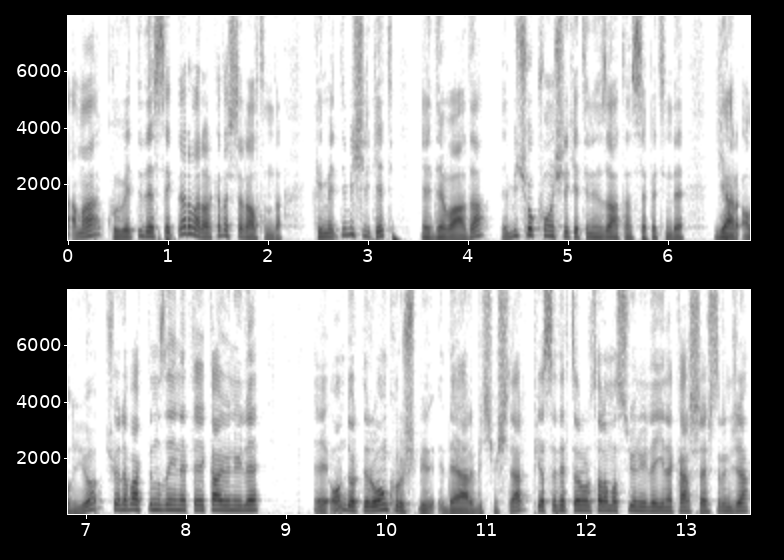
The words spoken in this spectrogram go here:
Ama kuvvetli destekler var arkadaşlar altında. Kıymetli bir şirket e, Deva'da. E, Birçok fon şirketinin zaten sepetinde yer alıyor. Şöyle baktığımızda yine FK yönüyle 14 lira 10 kuruş bir değer biçmişler. Piyasa defter ortalaması yönüyle yine karşılaştırınca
